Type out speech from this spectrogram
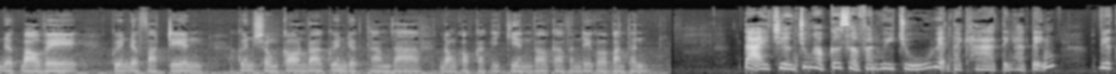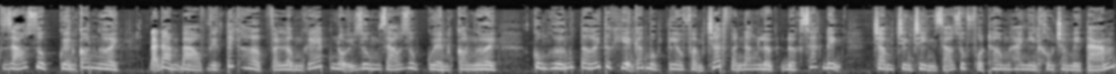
được bảo vệ, quyền được phát triển, quyền sống con và quyền được tham gia đóng góp các ý kiến vào cả vấn đề của bản thân. Tại trường Trung học cơ sở Phan Huy Chú, huyện Thạch Hà, tỉnh Hà Tĩnh, việc giáo dục quyền con người đã đảm bảo việc tích hợp và lồng ghép nội dung giáo dục quyền con người cùng hướng tới thực hiện các mục tiêu phẩm chất và năng lực được xác định trong chương trình giáo dục phổ thông 2018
